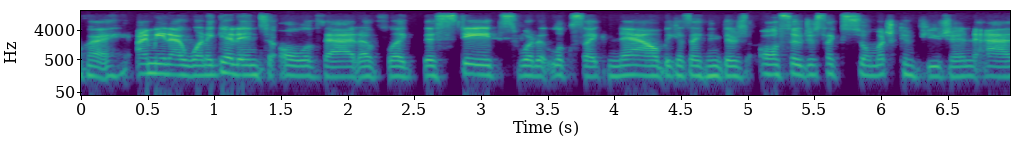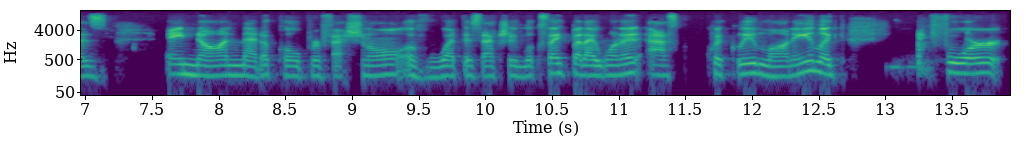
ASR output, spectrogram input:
Okay. I mean, I want to get into all of that of like the states, what it looks like now, because I think there's also just like so much confusion as a non medical professional of what this actually looks like. But I want to ask quickly, Lani, like for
